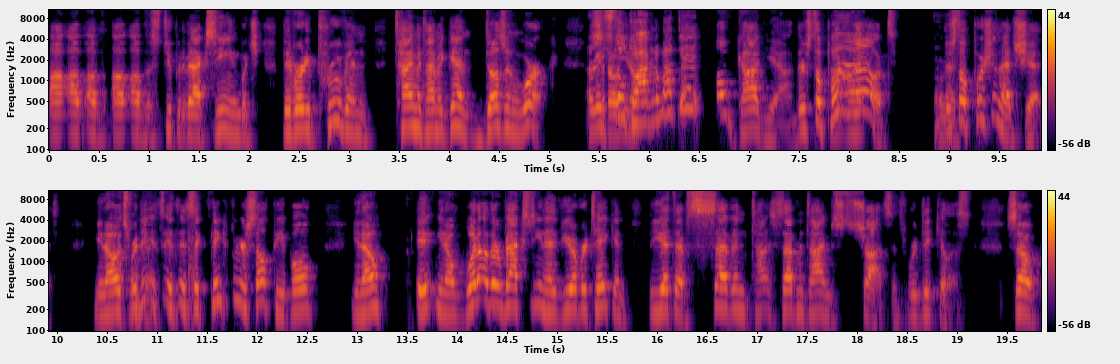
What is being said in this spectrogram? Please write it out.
uh, of, of of the stupid vaccine which they've already proven time and time again doesn't work. Are they so, still you know, talking about that? Oh god yeah. They're still putting uh, it out. Okay. they're still pushing that shit. You know it's ridiculous okay. it's, it's like think for yourself people. You know it, you know what other vaccine have you ever taken that you have to have seven times seven times shots it's ridiculous so,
